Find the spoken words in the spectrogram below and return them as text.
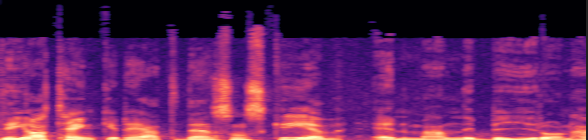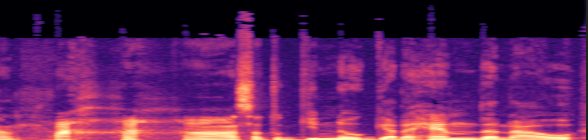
det jag tänker är att den som skrev En man i byrån, han satt och gnuggade händerna och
